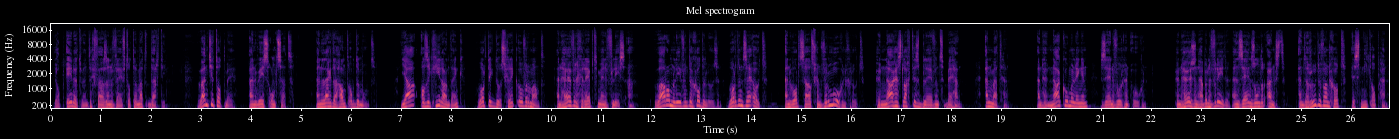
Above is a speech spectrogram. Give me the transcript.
Job 21, versen 5 tot en met 13. Wend je tot mij en wees ontzet, en leg de hand op de mond. Ja, als ik hieraan denk, word ik door schrik overmand, en huiver grijpt mijn vlees aan. Waarom leven de goddelozen? Worden zij oud, en wordt zelfs hun vermogen groot? Hun nageslacht is blijvend bij hen, en met hen, en hun nakomelingen zijn voor hun ogen. Hun huizen hebben vrede en zijn zonder angst, en de roede van God is niet op hen.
